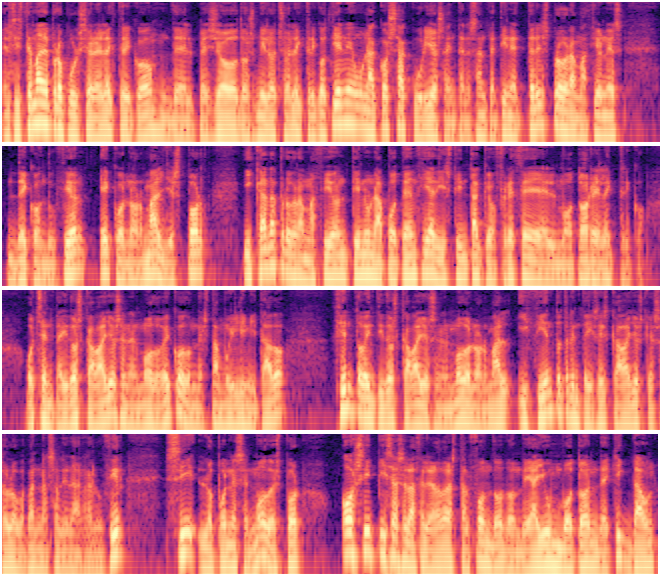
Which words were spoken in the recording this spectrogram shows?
El sistema de propulsión eléctrico del Peugeot 2008 eléctrico tiene una cosa curiosa, interesante. Tiene tres programaciones de conducción, eco, normal y sport, y cada programación tiene una potencia distinta que ofrece el motor eléctrico. 82 caballos en el modo eco, donde está muy limitado, 122 caballos en el modo normal y 136 caballos que solo van a salir a relucir si lo pones en modo sport o si pisas el acelerador hasta el fondo, donde hay un botón de kickdown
